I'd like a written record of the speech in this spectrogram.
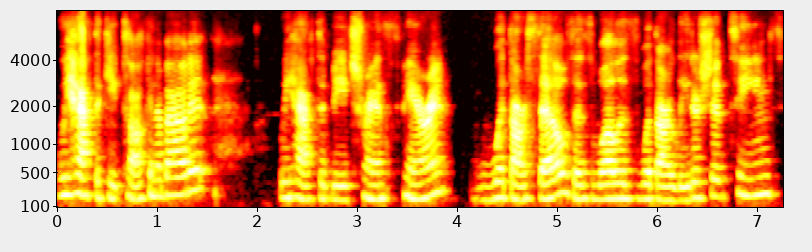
we have to keep talking about it. We have to be transparent with ourselves as well as with our leadership teams.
